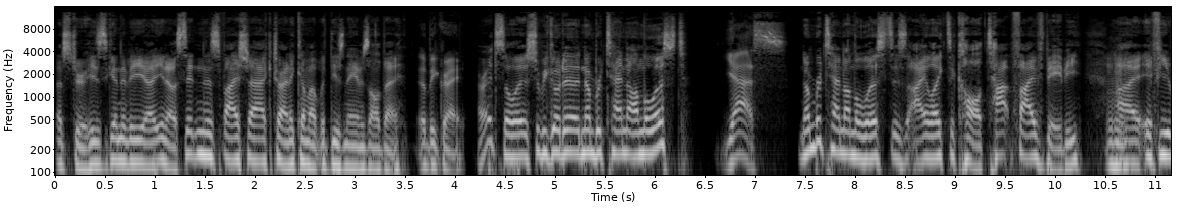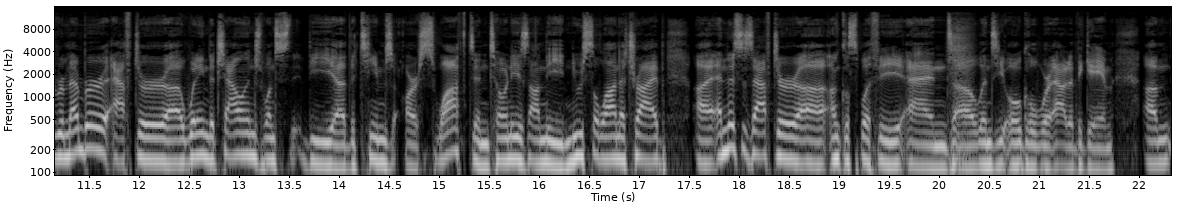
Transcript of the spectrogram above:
That's true. He's going to be, uh, you know, sitting in his spy shack trying to come up with these names all day. It'll be great. All right. So uh, should we go to number 10 on the list? Yes. Number 10 on the list is I like to call top five baby. Mm-hmm. Uh, if you remember after uh, winning the challenge, once the uh, the teams are swapped and Tony is on the new Solana tribe, uh, and this is after uh, Uncle Spliffy and uh, Lindsey Ogle were out of the game. Um,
